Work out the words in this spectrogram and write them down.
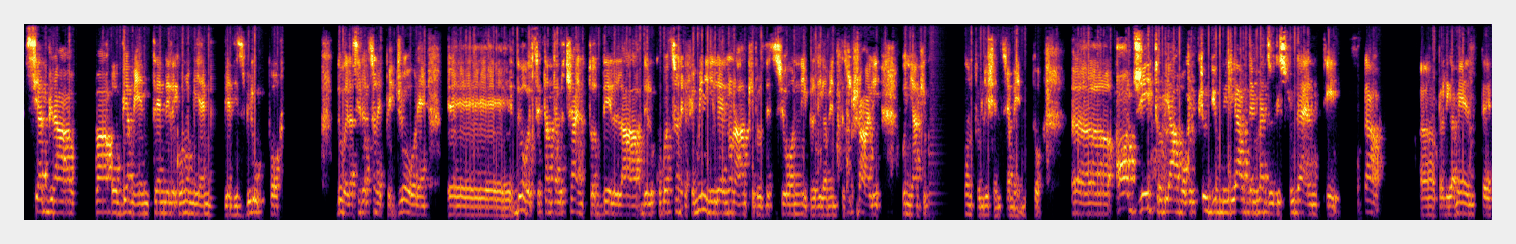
si aggrava ovviamente nell'economia in via di sviluppo dove la situazione è peggiore, eh, dove il 70% dell'occupazione femminile non ha anche protezioni praticamente sociali, quindi anche contro il licenziamento. Eh, oggi troviamo che più di un miliardo e mezzo di studenti sta eh, praticamente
